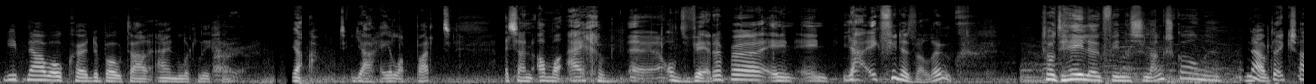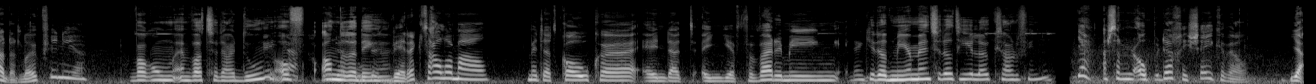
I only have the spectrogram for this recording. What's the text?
die heeft nou ook eh, de boot daar eindelijk liggen. ja. t- ja, heel apart. Het zijn allemaal eigen eh, ontwerpen en, en ja, ik vind het wel leuk. Ik zou het heel leuk vinden als ze langskomen. Nou, ik zou dat leuk vinden, ja. Waarom en wat ze daar doen? Of Ja, andere dingen? Het werkt allemaal. Met dat koken en, dat, en je verwarming. Denk je dat meer mensen dat hier leuk zouden vinden? Ja, als er een open dag is, zeker wel. Ja,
